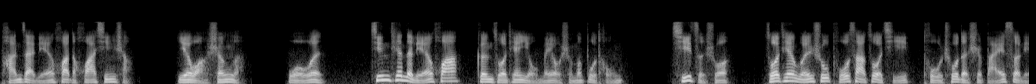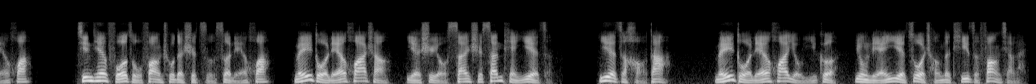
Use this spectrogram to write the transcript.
盘在莲花的花心上，也往生了。我问：今天的莲花跟昨天有没有什么不同？妻子说：昨天文殊菩萨坐骑吐出的是白色莲花，今天佛祖放出的是紫色莲花，每朵莲花上也是有三十三片叶子，叶子好大。每朵莲花有一个用莲叶做成的梯子放下来，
